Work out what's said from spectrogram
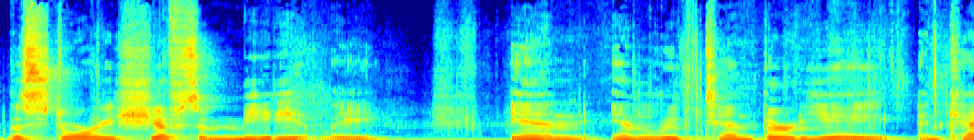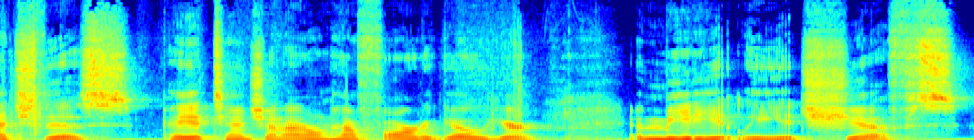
the story shifts immediately in in Luke 10:38 and catch this pay attention I don't have far to go here. Immediately it shifts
